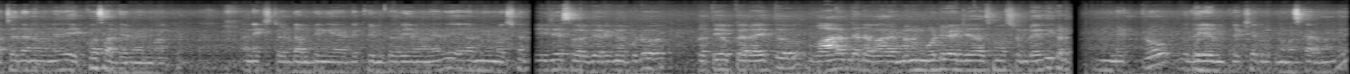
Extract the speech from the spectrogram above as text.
పచ్చదనం అనేది ఎక్కువ సాధ్యమైంది మాకు. నెక్స్ట్ డంపింగ్ యార్డ్ క్రిమిటోరియం అనేది మేము వచ్చిన టీజెస్ వరకు జరిగినప్పుడు ప్రతి ఒక్క రైతు వారంతట వారం మనం మోటివేట్ చేయాల్సిన అవసరం లేదు. ఇక్కడ మెట్రో ఉదయం ప్రేక్షకులకు నమస్కారం అండి.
